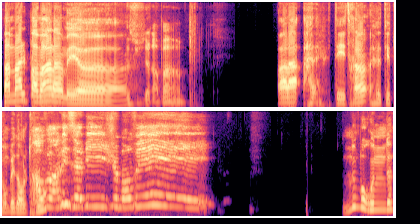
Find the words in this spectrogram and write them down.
Pas mal, pas mal, hein, mais euh, Ça suffira pas. hein. voilà, t'es étreint, t'es tombé dans le Au trou. revoir les amis, je m'en vais Nouveau round.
